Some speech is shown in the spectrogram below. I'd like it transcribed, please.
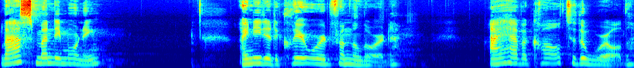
last Monday morning, I needed a clear word from the Lord. I have a call to the world.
